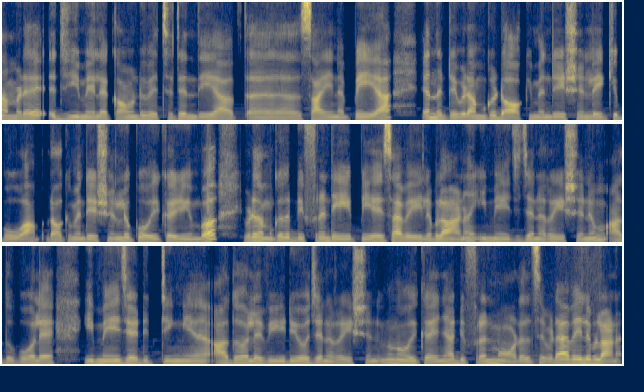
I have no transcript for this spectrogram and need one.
നമ്മുടെ ജിമെയിൽ അക്കൗണ്ട് വെച്ചിട്ട് എന്ത് ചെയ്യുക സൈൻ അപ്പ് ചെയ്യുക എന്നിട്ട് ഇവിടെ നമുക്ക് ഡോക്യുമെന്റേഷനിലേക്ക് പോവാം. ഡോക്യുമെന്റേഷനിൽ പോയി കഴിയുമ്പോൾ ഇവിടെ നമുക്ക് ഡിഫറെന്റ് എ പി ഐസ് അവൈലബിൾ ആണ്. ഇമേജ് ജനറേഷനും അതുപോലെ ഇമേജ് എഡിറ്റിങ് അതുപോലെ വീഡിയോ ജനറേഷൻ എന്ന് നോക്കിക്കഴിഞ്ഞാൽ ഡിഫറെന്റ് മോഡൽസ് ഇവിടെ അവൈലബിൾ ആണ്.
